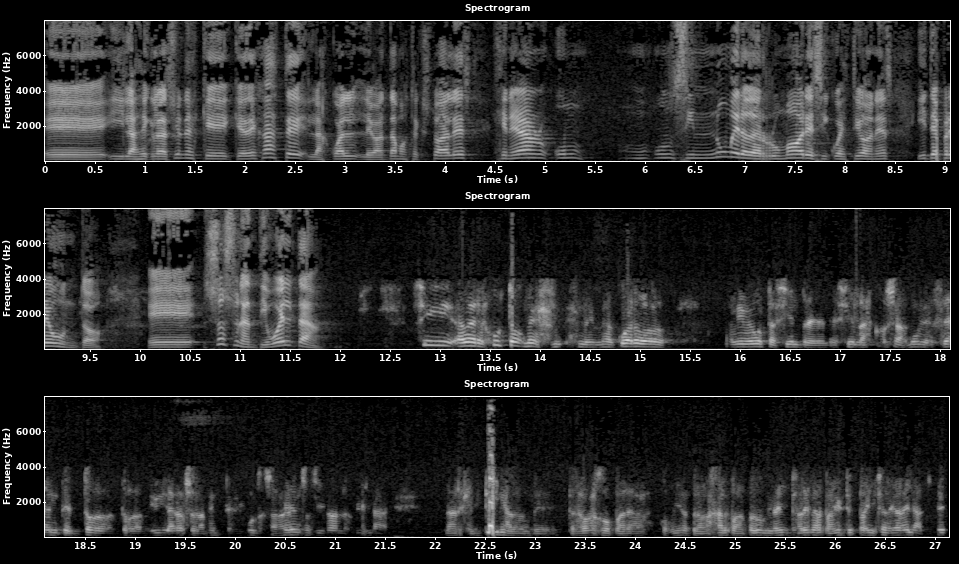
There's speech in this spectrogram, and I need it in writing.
eh, y las declaraciones que, dejaste, las cuales levantamos textuales, generaron un, un, sinnúmero de rumores y cuestiones. Y te pregunto, eh, ¿sos una antivuelta? Sí, a ver, justo me, me, acuerdo, a mí me gusta siempre decir las cosas muy de frente en toda, toda mi vida, no solamente en el mundo San Lorenzo, sino en lo que la, la Argentina, donde trabajo para, o voy a trabajar para poner un granito arena para que este país salga adelante.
